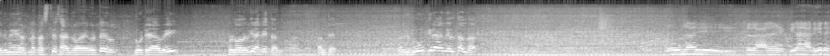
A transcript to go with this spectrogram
ఎనిమిది గంటలకు వస్తే సాయంత్రం గంటే నూట యాభై రెండు వందలకి లెక్క అవుతుంది. అంతే. మరి రూమ్ కిరాయి వెళ్తుందా? గిరాయి అడిగరే.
